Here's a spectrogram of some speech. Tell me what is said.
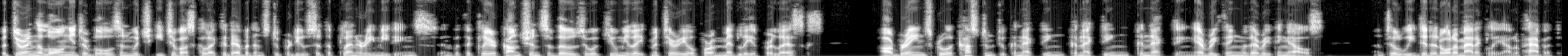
But during the long intervals in which each of us collected evidence to produce at the plenary meetings, and with the clear conscience of those who accumulate material for a medley of burlesques, our brains grew accustomed to connecting, connecting, connecting everything with everything else, until we did it automatically out of habit.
